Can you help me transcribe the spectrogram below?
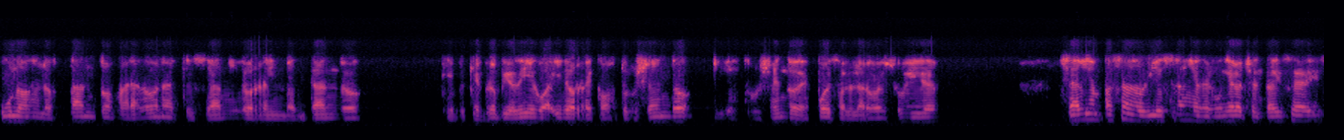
uno de los tantos Maradona que se han ido reinventando, que, que el propio Diego ha ido reconstruyendo y destruyendo después a lo largo de su vida. Ya habían pasado 10 años del Mundial 86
